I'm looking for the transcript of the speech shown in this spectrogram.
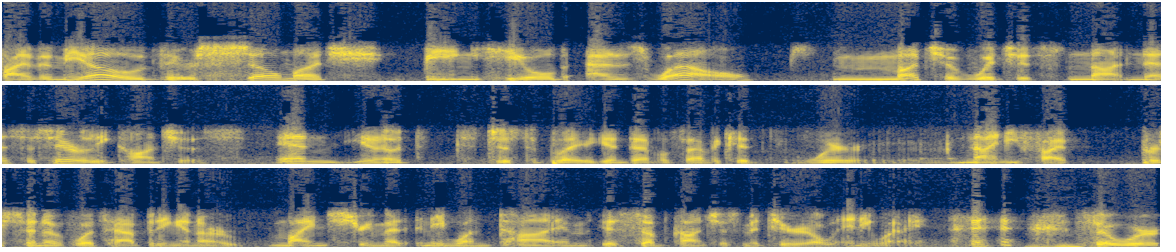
5-MeO, there's so much being healed as well, much of which it's not necessarily conscious. And you know, t- just to play again devil's advocate, we're 95 percent of what's happening in our mind stream at any one time is subconscious material anyway. so we're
